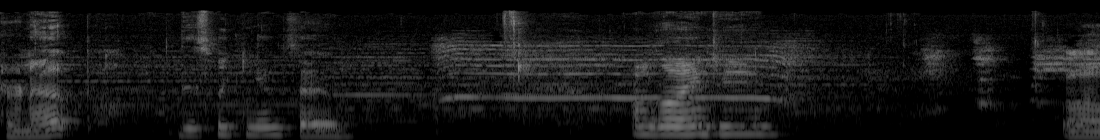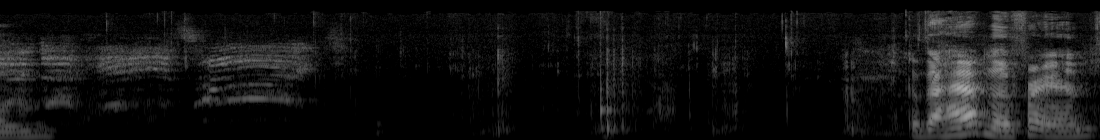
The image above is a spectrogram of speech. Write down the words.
turn up this weekend, so I'm going to. Um, Because I have no friends.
